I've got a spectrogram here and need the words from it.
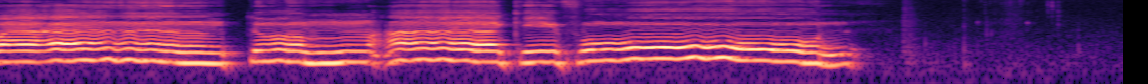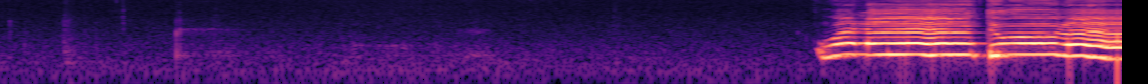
وأنتم عاكفون. ولا تباشروهن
